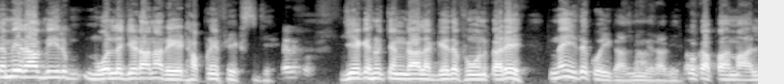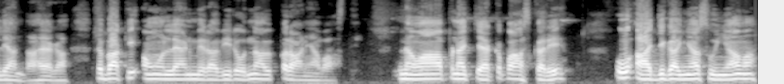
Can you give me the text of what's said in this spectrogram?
ਤੇ ਮੇਰਾ ਵੀਰ ਮੁੱਲ ਜਿਹੜਾ ਨਾ ਰੇਟ ਆਪਣੇ ਫਿਕਸ ਜੇ। ਬਿਲਕੁਲ। ਜੇ ਕਿਸੇ ਨੂੰ ਚੰਗਾ ਲੱਗੇ ਤੇ ਫੋਨ ਕਰੇ। ਨਹੀਂ ਤੇ ਕੋਈ ਗੱਲ ਨਹੀਂ ਮੇਰਾ ਵੀਰ ਕਿਉਂਕਿ ਆਪਾਂ ਮਾਲ ਲਿਆਂਦਾ ਹੈਗਾ। ਤੇ ਬਾਕੀ ਆਨਲਾਈਨ ਮੇਰਾ ਵੀਰ ਉਹਨਾਂ ਪੁਰਾਣਿਆਂ ਵਾਸਤੇ। ਨਵਾਂ ਆਪਣਾ ਚੈੱਕ ਪਾਸ ਕਰੇ ਉਹ ਅੱਜ ਗਾਈਆਂ ਸੂਈਆਂ ਵਾ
